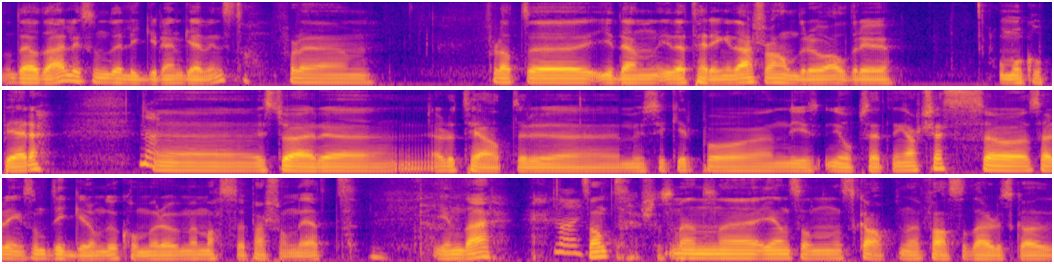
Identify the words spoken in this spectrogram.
og det er jo der liksom det ligger en gevinst, da. For det For at uh, i, den, i det terrenget der så handler det jo aldri om å kopiere. Eh, hvis du er, eh, er du teatermusiker på en ny, ny oppsetning av Chess, så, så er det ingen som digger om du kommer med masse personlighet inn der. Er. Men eh, i en sånn skapende fase der du skal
